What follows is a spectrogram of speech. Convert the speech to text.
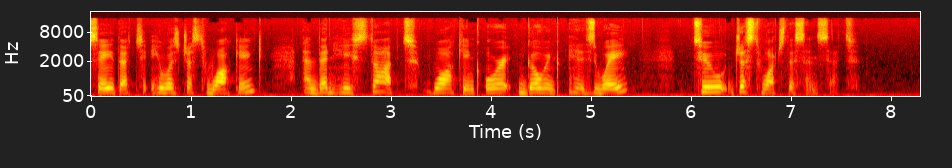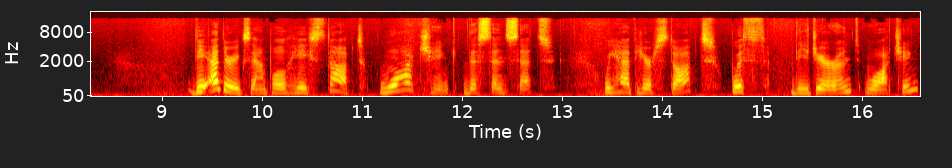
say that he was just walking and then he stopped walking or going his way to just watch the sunset. The other example, he stopped watching the sunset. We have here stopped with the gerund watching.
